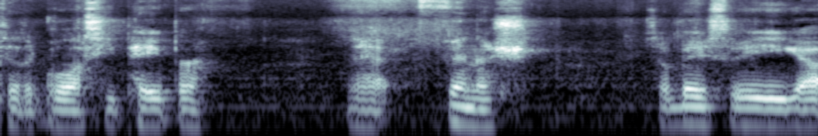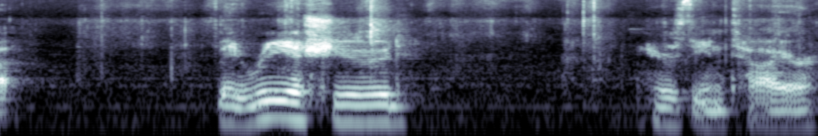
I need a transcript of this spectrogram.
to the glossy paper, that finish. So basically you got, they reissued, here's the entire,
